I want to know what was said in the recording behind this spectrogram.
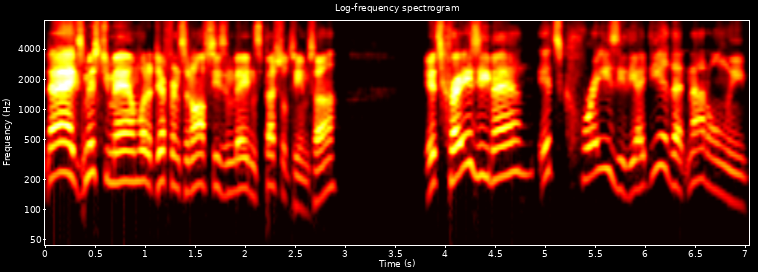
Nags, missed you, man. What a difference an offseason made in special teams, huh? It's crazy, man. It's crazy. The idea that not only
